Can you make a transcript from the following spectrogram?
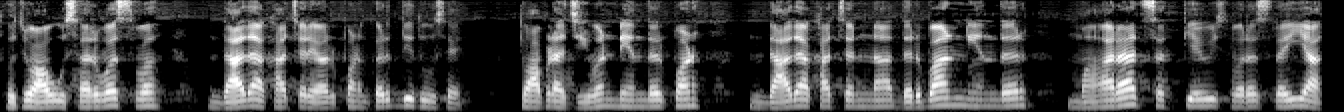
તો જો આવું સર્વસ્વ દાદા ખાચરે અર્પણ કરી દીધું છે, તો આપણા જીવનની અંદર પણ દાદા ખાચરના દરબારની અંદર મહારાજ સત્યાવીસ વર્ષ રહ્યા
